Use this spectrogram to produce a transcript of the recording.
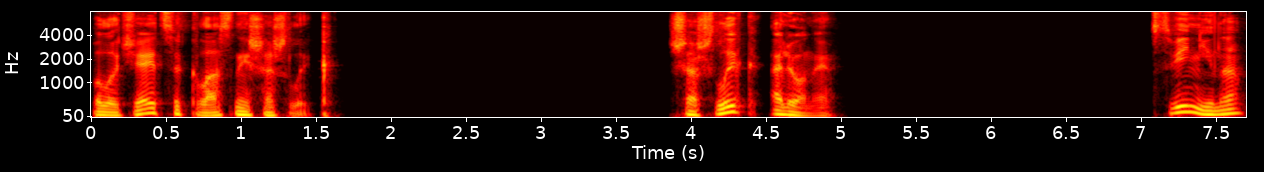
получается классный шашлык. Шашлык Алены. Свинина,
